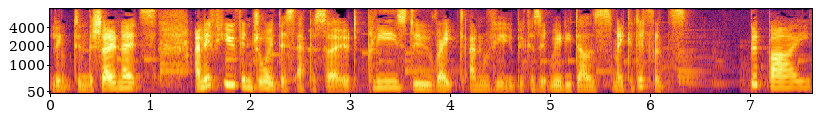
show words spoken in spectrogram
linked in the show notes. And if you've enjoyed this episode, please do rate and review because it really does make a difference. Goodbye.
